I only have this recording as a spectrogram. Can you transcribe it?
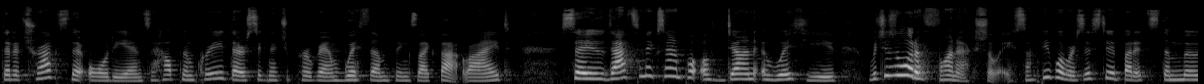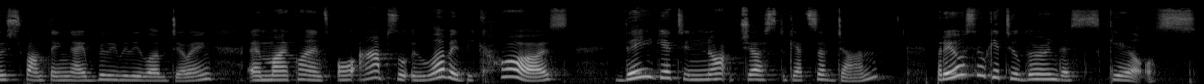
that attracts their audience, help them create their signature program with them, things like that, right? So that's an example of done with you, which is a lot of fun actually. Some people resist it, but it's the most fun thing I really, really love doing. And my clients all absolutely love it because they get to not just get stuff done, but I also get to learn the skills,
